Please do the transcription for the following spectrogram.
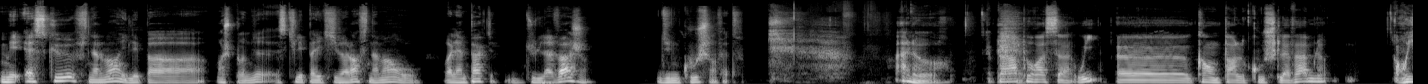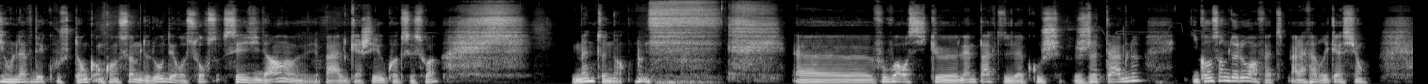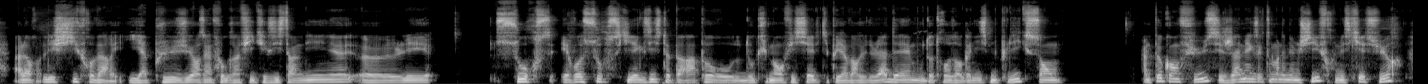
Mais est-ce que finalement il est pas, moi je pourrais me dire, est-ce qu'il est pas équivalent finalement à l'impact du lavage d'une couche en fait? Alors, par rapport à ça, oui, euh, quand on parle couche lavable, oui, on lave des couches, donc on consomme de l'eau, des ressources, c'est évident, il n'y a pas à le cacher ou quoi que ce soit. Maintenant, euh, faut voir aussi que l'impact de la couche jetable, il consomme de l'eau en fait à la fabrication. Alors les chiffres varient. Il y a plusieurs infographies qui existent en ligne. euh, les sources et ressources qui existent par rapport aux documents officiels qu'il peut y avoir eu de l'ADEME ou d'autres organismes publics sont un peu confus, c'est jamais exactement les mêmes chiffres, mais ce qui est sûr,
